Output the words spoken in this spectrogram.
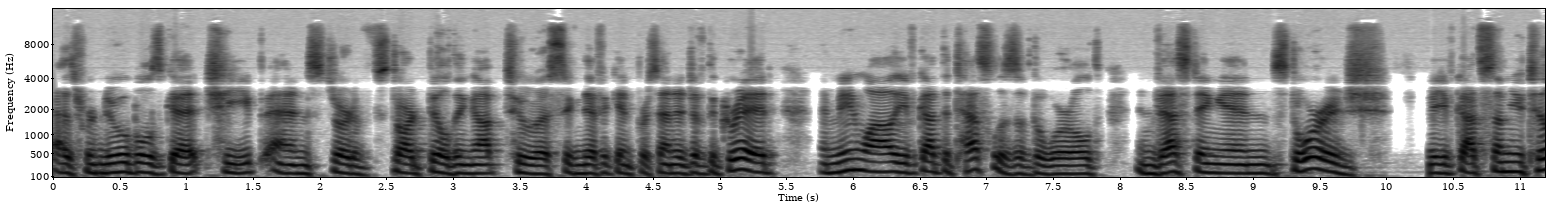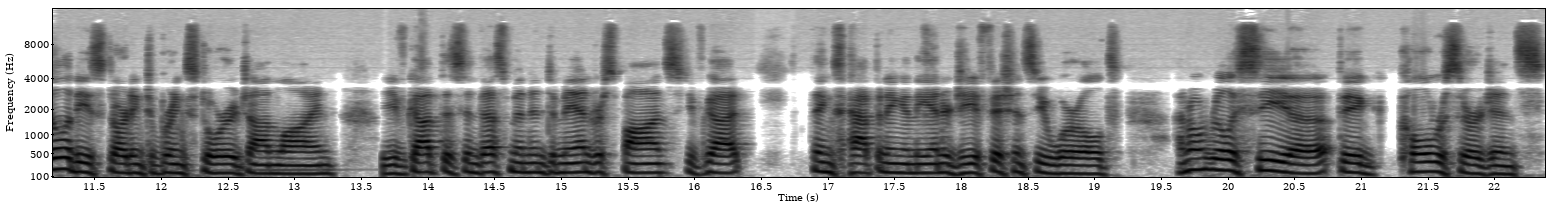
as renewables get cheap and sort of start building up to a significant percentage of the grid. And meanwhile, you've got the Teslas of the world investing in storage You've got some utilities starting to bring storage online. You've got this investment in demand response. You've got things happening in the energy efficiency world. I don't really see a big coal resurgence,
